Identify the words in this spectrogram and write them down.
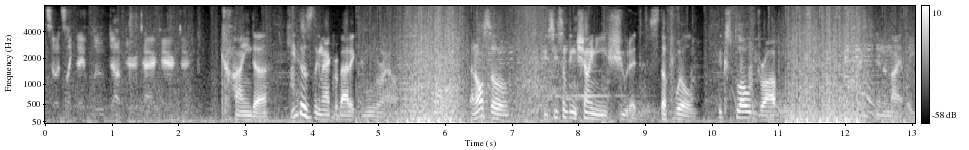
So it's like they lubed up your entire character. Kinda. He does an acrobatic move around. And also, if you see something shiny, shoot it. Stuff will explode, drop, and annihilate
